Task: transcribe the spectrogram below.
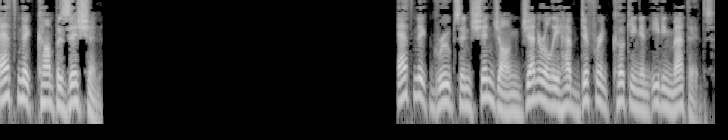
Ethnic composition Ethnic groups in Xinjiang generally have different cooking and eating methods.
